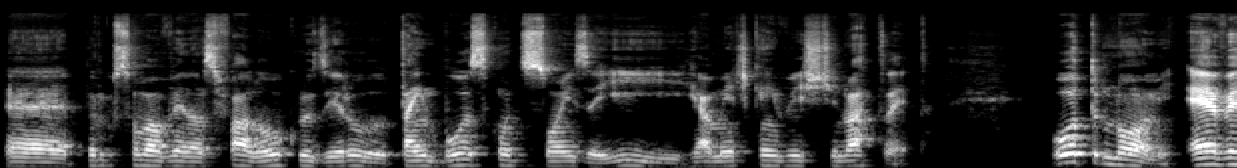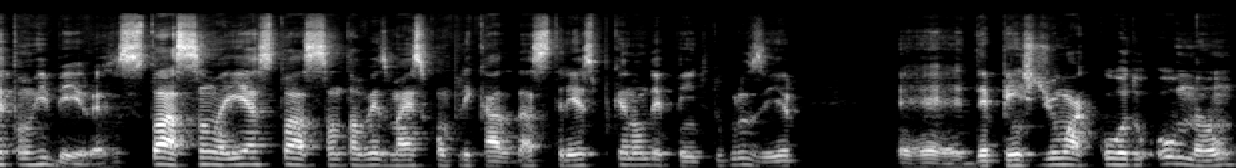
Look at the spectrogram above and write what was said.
é, pelo que o Samuel Venâncio falou, o Cruzeiro está em boas condições aí e realmente quer investir no atleta. Outro nome, Everton Ribeiro. Essa situação aí é a situação talvez mais complicada das três, porque não depende do Cruzeiro, é, depende de um acordo ou não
